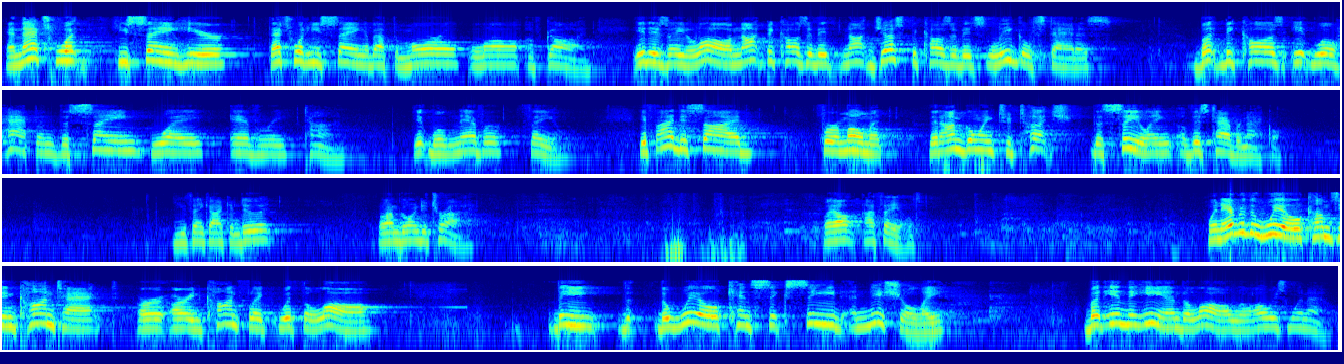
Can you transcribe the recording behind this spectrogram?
And that's what he's saying here. That's what he's saying about the moral law of God. It is a law not because of it, not just because of its legal status, but because it will happen the same way every time. It will never fail. If I decide for a moment that I'm going to touch the ceiling of this tabernacle, you think I can do it? Well, I'm going to try. Well, I failed. Whenever the will comes in contact or, or in conflict with the law, the, the, the will can succeed initially, but in the end, the law will always win out.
